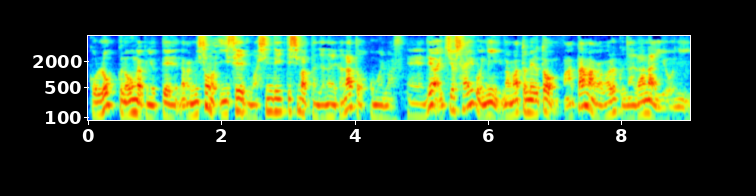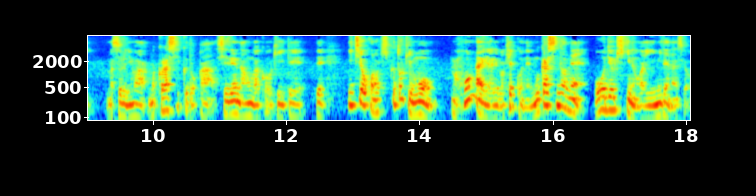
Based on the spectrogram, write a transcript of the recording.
こうロックの音楽によって、なんか味噌のいい成分は死んでいってしまったんじゃないかなと思います。えー、では一応最後に、ま、まとめると、頭が悪くならないように、するには、ま、クラシックとか自然な音楽を聴いて、で、一応この聴く時も、まあ、本来であれば結構ね、昔のね、オーディオ機器の方がいいみたいなんですよ。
